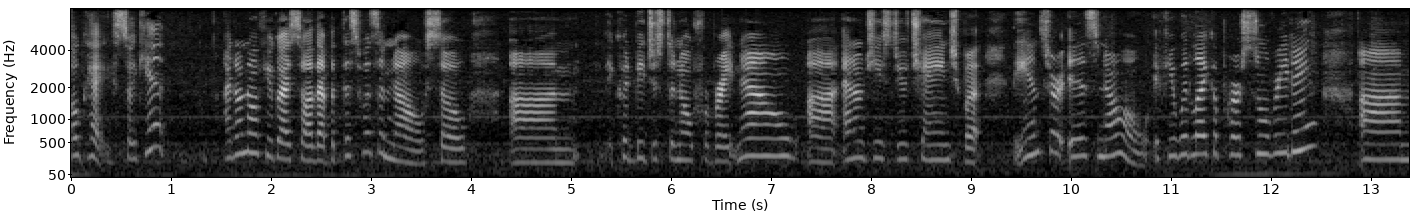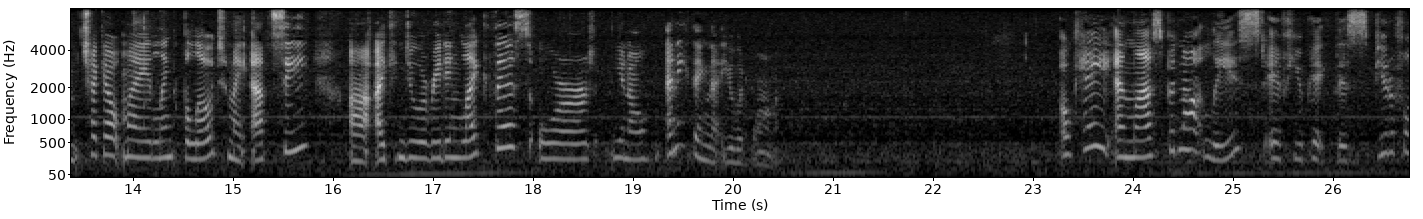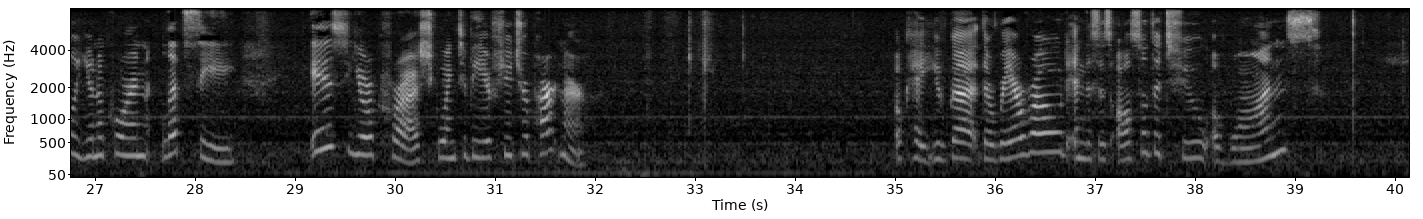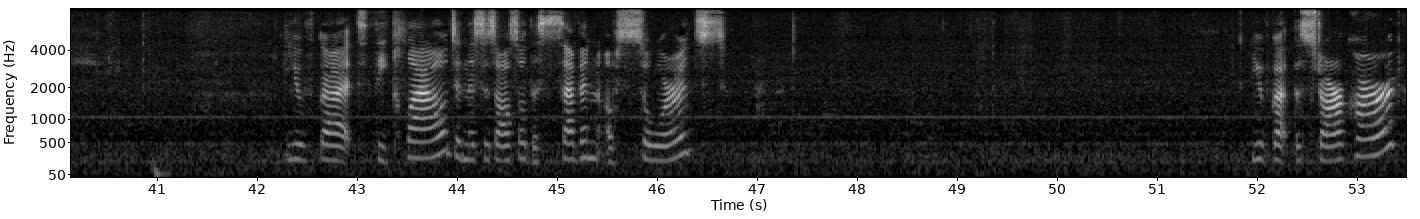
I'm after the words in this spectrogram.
Okay, so I can't, I don't know if you guys saw that, but this was a no. So um, it could be just a no for right now. Uh, energies do change, but the answer is no. If you would like a personal reading, um, check out my link below to my Etsy. Uh, I can do a reading like this or, you know, anything that you would want. Okay, and last but not least, if you pick this beautiful unicorn, let's see. Is your crush going to be your future partner? Okay, you've got the railroad, and this is also the two of wands. You've got the clouds, and this is also the seven of swords. You've got the star card.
